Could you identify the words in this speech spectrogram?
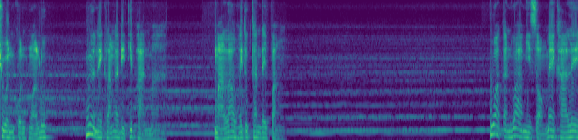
ชวนคนหัวลุก เมื่อในครั้งอดีตที่ผ่านมา มาเล่าให้ทุกท่านได้ฟัง ว่ากันว่ามีสองแม่ค้าเล่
